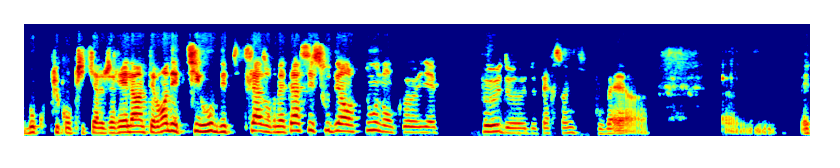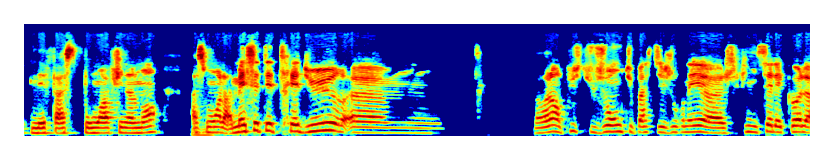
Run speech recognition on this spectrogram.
beaucoup plus compliqué à gérer. Là, on était vraiment des petits groupes, des petites classes. Donc, on était assez soudés entre nous. Donc, il y avait peu de, de personnes qui pouvaient être néfastes pour moi, finalement à ce moment-là. Mais c'était très dur. Euh, ben voilà, en plus, tu jongles, tu passes tes journées. Euh, je finissais l'école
